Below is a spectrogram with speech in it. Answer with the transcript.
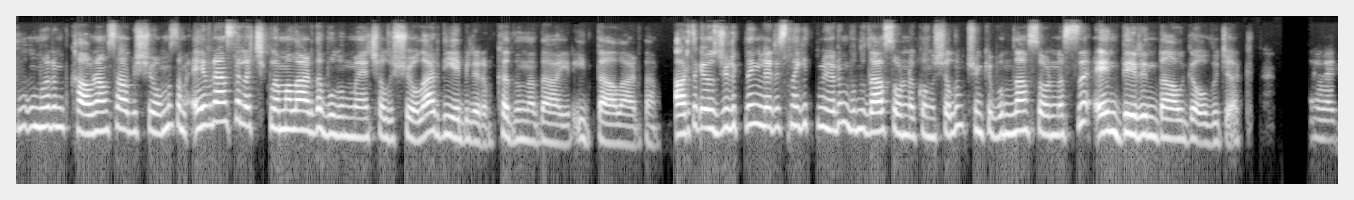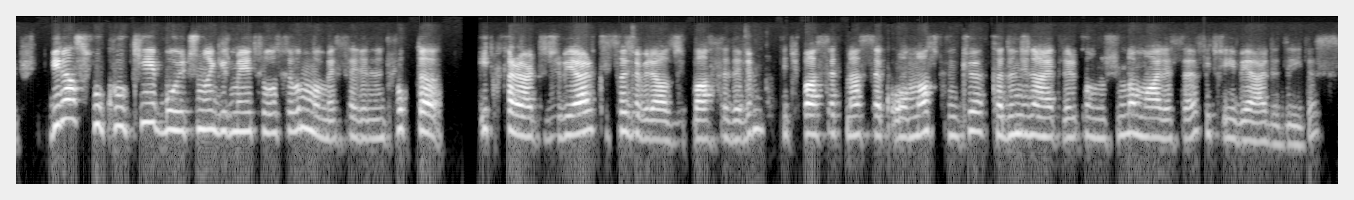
bu umarım kavramsal bir şey olmaz ama evrensel açıklamalarda bulunmaya çalışıyorlar diyebilirim kadına dair iddialarda. Artık özcülükten ilerisine gitmiyorum. Bunu daha sonra konuşalım. Çünkü bundan sonrası en derin dalga olacak. Evet. Biraz hukuki boyutuna girmeye çalışalım mı meselenin? Çok da iç karartıcı bir yer. Kısaca birazcık bahsedelim. Hiç bahsetmezsek olmaz çünkü kadın cinayetleri konusunda maalesef hiç iyi bir yerde değiliz.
